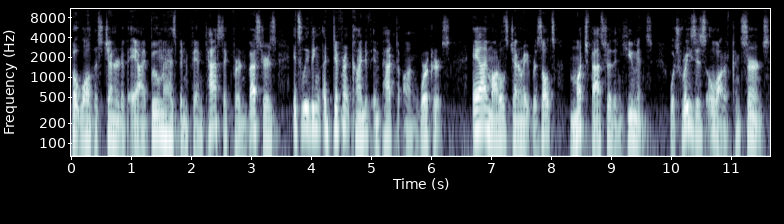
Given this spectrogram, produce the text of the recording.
But while this generative AI boom has been fantastic for investors, it's leaving a different kind of impact on workers. AI models generate results much faster than humans, which raises a lot of concerns,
